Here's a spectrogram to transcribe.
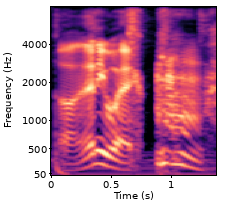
Uh, anyway,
